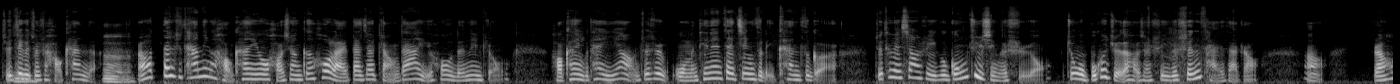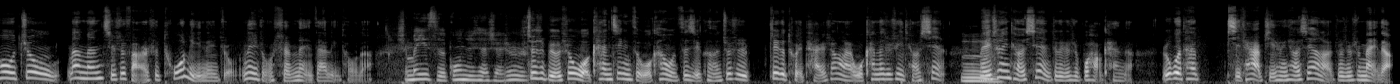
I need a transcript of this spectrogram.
就这个就是好看的，嗯。然后，但是他那个好看又好像跟后来大家长大以后的那种好看又不太一样。就是我们天天在镜子里看自个儿，就特别像是一个工具性的使用，就我不会觉得好像是一个身材咋着，嗯。然后就慢慢，其实反而是脱离那种那种审美在里头的。什么意思？工具性审就是就是，比如说我看镜子，我看我自己，可能就是这个腿抬上来，我看它就是一条线，没成一条线，这个就是不好看的。如果它劈叉劈成一条线了，这就是美的。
